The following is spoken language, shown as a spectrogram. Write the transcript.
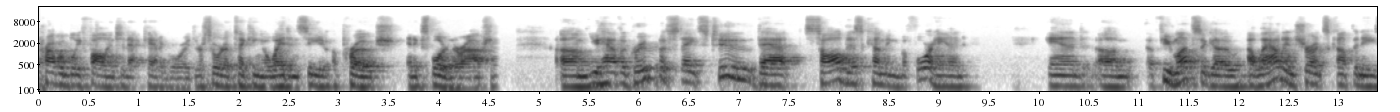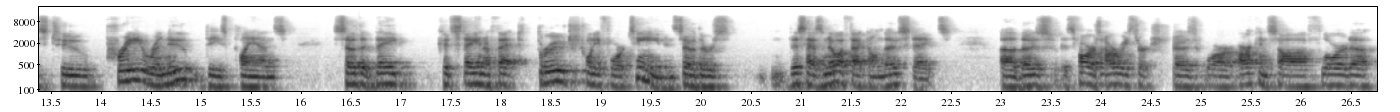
probably fall into that category. They're sort of taking a wait and see approach and exploring their options. Um, you have a group of states too that saw this coming beforehand and um, a few months ago allowed insurance companies to pre-renew these plans so that they could stay in effect through 2014. And so there's this has no effect on those states. Uh, those, as far as our research shows, were Arkansas, Florida,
